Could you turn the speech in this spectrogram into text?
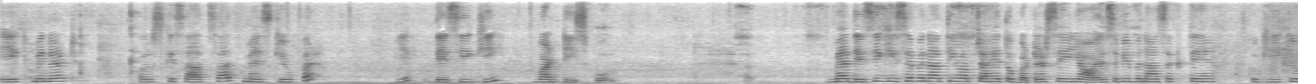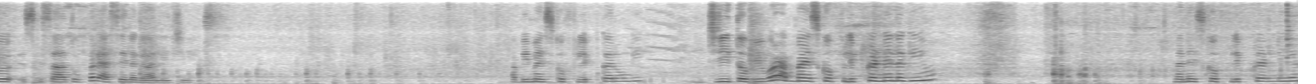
एक मिनट और उसके साथ साथ मैं इसके ऊपर ये देसी घी वन टीस्पून मैं देसी घी से बनाती हूँ, आप चाहे तो बटर से या ऑयल से भी बना सकते हैं। इसको घी के इसके साथ ऊपर ऐसे लगा लीजिए। अभी मैं इसको फ्लिप करूँगी। जी तो व्यूवर अब मैं इसको फ्लिप करने लगी हूँ। मैंने इसको फ्लिप कर लिया।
